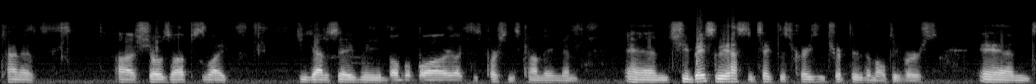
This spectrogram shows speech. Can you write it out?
kind of uh, shows up, like, "You got to save me," blah blah blah, or like this person's coming, and and she basically has to take this crazy trip through the multiverse, and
